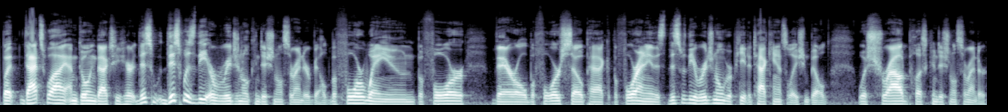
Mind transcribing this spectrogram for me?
But that's why I'm going back to here. This this was the original conditional surrender build before Weyoun, before Varel, before Sopek, before any of this. This was the original repeat attack cancellation build was Shroud plus conditional surrender.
